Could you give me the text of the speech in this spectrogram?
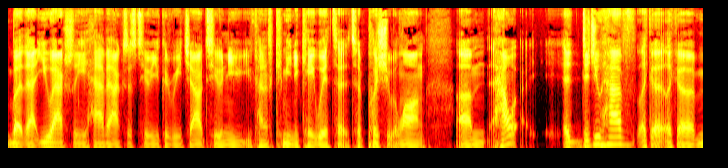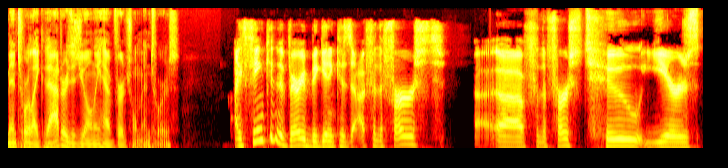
but that you actually have access to, you could reach out to, and you, you kind of communicate with to, to push you along. Um, how uh, did you have like a like a mentor like that, or did you only have virtual mentors? I think in the very beginning, because uh, for the first uh, for the first two years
